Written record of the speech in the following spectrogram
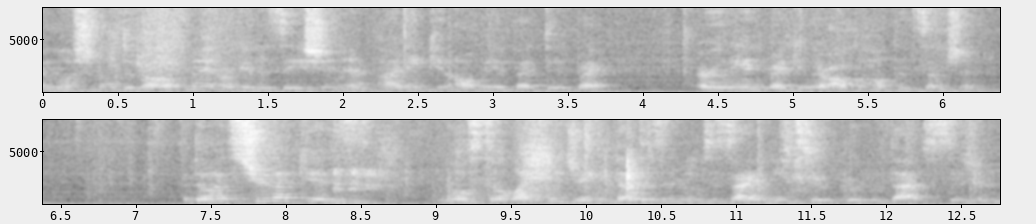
Emotional development, organization, and planning can all be affected by early and regular alcohol consumption. Though it's true that kids will still likely drink, that doesn't mean society needs to approve of that decision.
